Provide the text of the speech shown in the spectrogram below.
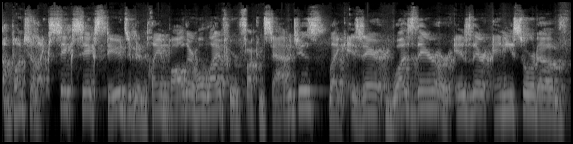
a bunch of like six six dudes who've been playing ball their whole life who are fucking savages. Like is there was there or is there any sort of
